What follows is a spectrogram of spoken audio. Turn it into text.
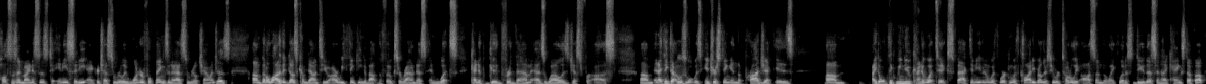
pluses and minuses to any city. Anchorage has some really wonderful things and it has some real challenges. Um, but a lot of it does come down to are we thinking about the folks around us and what's kind of good for them as well as just for us. Um, and I think that was what was interesting in the project is um, I don't think we knew kind of what to expect. And even with working with Kaladi Brothers, who were totally awesome to like let us do this and like hang stuff up,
